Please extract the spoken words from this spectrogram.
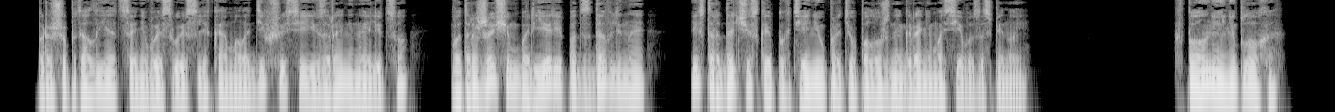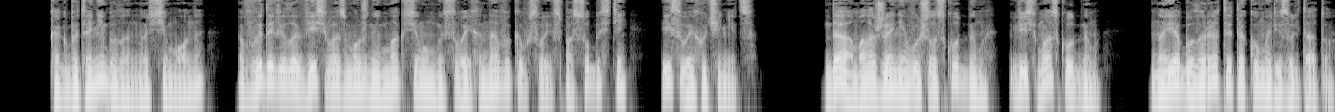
– прошептал я, оценивая свое слегка молодившееся и израненное лицо в отражающем барьере под сдавленное и страдальческое пыхтение у противоположной грани массива за спиной. «Вполне неплохо». Как бы то ни было, но Симона выдавила весь возможный максимум из своих навыков, своих способностей и своих учениц. Да, омоложение вышло скудным, весьма скудным, но я был рад и такому результату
